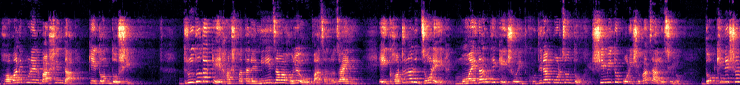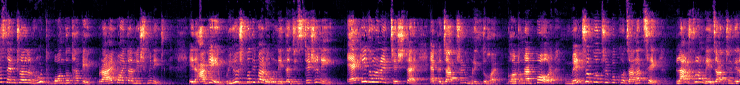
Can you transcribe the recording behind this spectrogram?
ভবানীপুরের বাসিন্দা কেতন দোষী। দ্রুত তাকে হাসপাতালে নিয়ে যাওয়া হলেও বাঁচানো যায়নি। এই ঘটনার জোরে ময়দান থেকে শহীদ ক্ষুদিরাম পর্যন্ত সীমিত পরিষেবা চালু ছিল। দক্ষিণেশ্বর সেন্ট্রাল রুট বন্ধ থাকে প্রায় পঁয়তাল্লিশ মিনিট। এর আগে বৃহস্পতিবারও নেতাজি স্টেশনে একই ধরনের চেষ্টায় এক যাত্রীর মৃত্যু হয়। ঘটনার পর মেট্রো কর্তৃপক্ষ জানাচ্ছে প্ল্যাটফর্মে যাত্রীদের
